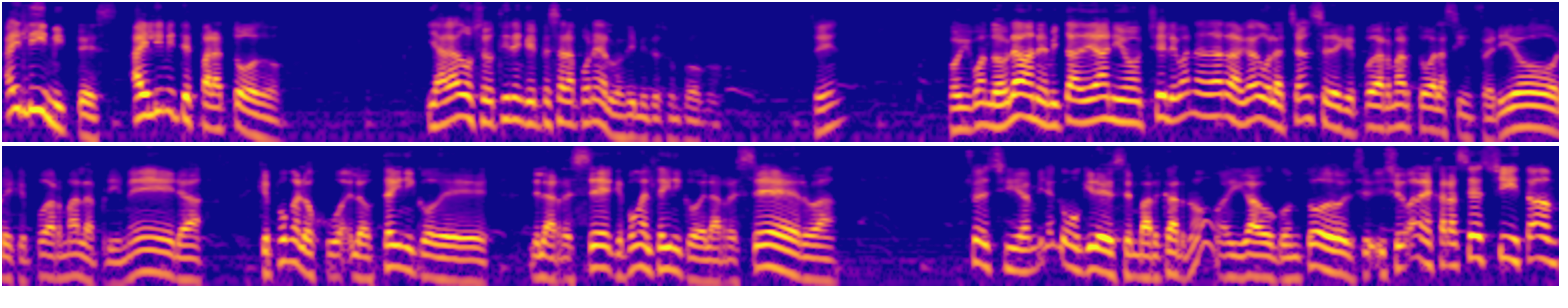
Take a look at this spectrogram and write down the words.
Hay límites, hay límites para todo. Y a Gago se lo tienen que empezar a poner los límites un poco. ¿Sí? Porque cuando hablaban en mitad de año, che, le van a dar a Gago la chance de que pueda armar todas las inferiores, que pueda armar la primera, que ponga los, los técnicos de, la reserva, que ponga el técnico de la reserva. Yo decía, mira cómo quiere desembarcar, ¿no? Ahí Gago con todo. ¿Y se lo van a dejar hacer? Sí, estaban,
